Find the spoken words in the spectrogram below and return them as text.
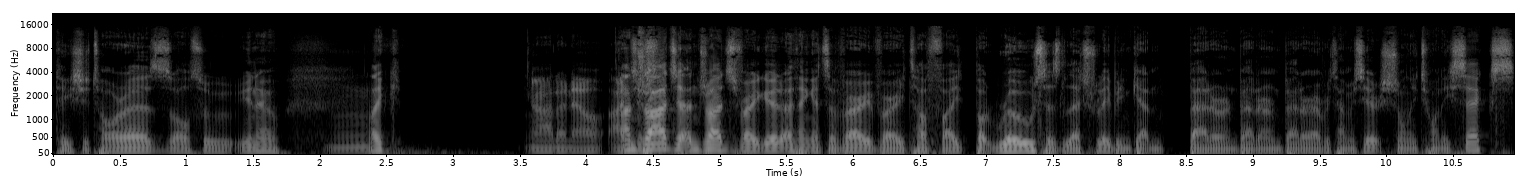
Tecia Torres, also you know, Mm. like I don't know. I just- Andrade Andrade's very good. I think it's a very very tough fight. But Rose has literally been getting better and better and better every time he's here. She's only twenty six.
